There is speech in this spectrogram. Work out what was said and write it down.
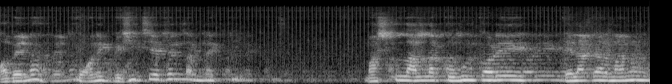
হবে না? অনেক বেশি চেয়ে ফেললাম নাকি? মাসাল্লাহ আল্লাহ কবুল করে এলাকার মানুষ।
